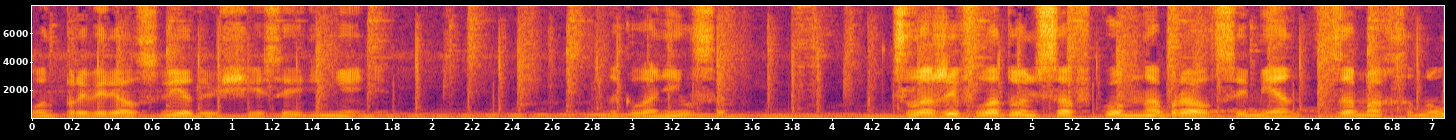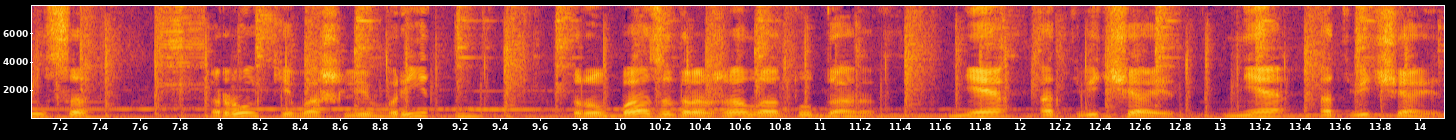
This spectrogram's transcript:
Он проверял следующее соединение. Наклонился. Сложив ладонь совком, набрал цемент, замахнулся. Руки вошли в ритм, труба задрожала от ударов. Не отвечает, не отвечает.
